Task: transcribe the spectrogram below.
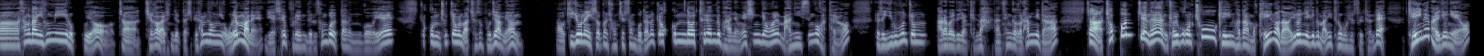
아, 상당히 흥미롭고요. 자, 제가 말씀드렸다시피 삼성이 오랜만에 새 브랜드를 선보였다는 거에 조금 초점을 맞춰서 보자면 어, 기존에 있었던 정체성보다는 조금 더 트렌드 반영에 신경을 많이 쓴 것 같아요. 그래서 이 부분 좀 알아봐야 되지 않겠나라는 생각을 합니다. 자, 첫 번째는 결국은 초개인화다, 뭐 개인화다 이런 얘기들 많이 들어보셨을 텐데 개인의 발견이에요.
